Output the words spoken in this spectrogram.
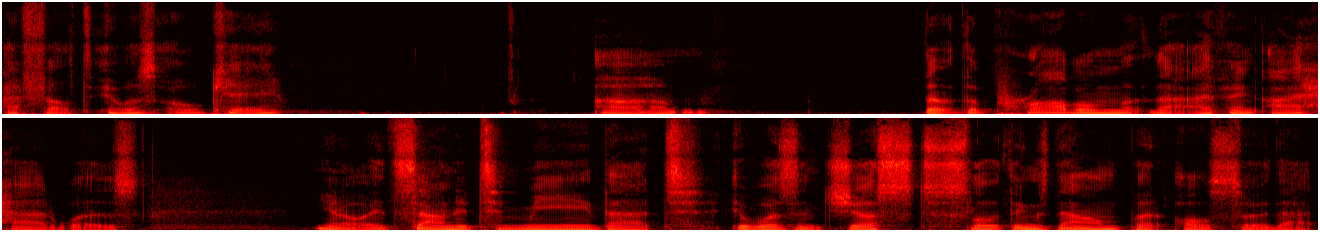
I felt it was okay. Um, the the problem that I think I had was, you know, it sounded to me that it wasn't just slow things down, but also that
